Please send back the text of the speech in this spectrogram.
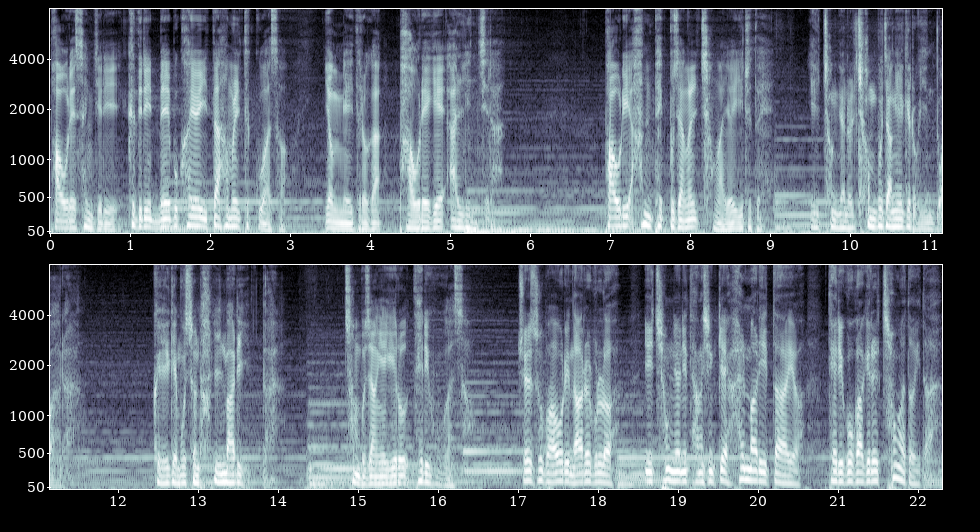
바울의 생질이 그들이 매복하여 있다 함을 듣고 와서 영내에 들어가 바울에게 알린지라 바울이 한 백부장을 청하여 이르되 이 청년을 천부장에게로 인도하라 그에게 무슨 할 말이 있다 천부장에게로 데리고 가서 죄수 바울이 나를 불러 이 청년이 당신께 할 말이 있다 하여 데리고 가기를 청하더이다.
